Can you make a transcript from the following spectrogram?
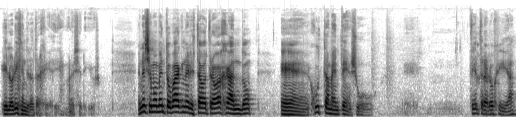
el origen de la tragedia, con ese libro. En ese momento Wagner estaba trabajando eh, justamente en su tetralogía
